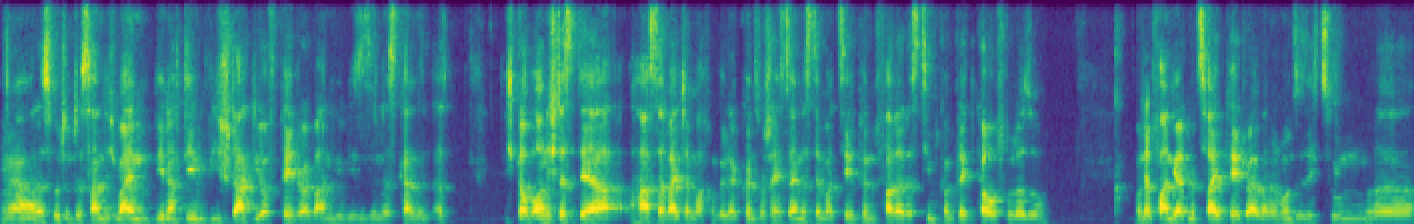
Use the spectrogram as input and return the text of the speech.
Ja, das wird interessant. Ich meine, je nachdem, wie stark die auf Paydriver angewiesen sind, das kann. Also ich glaube auch nicht, dass der Haas da weitermachen will. Dann könnte es wahrscheinlich sein, dass der Mazepin-Vater das Team komplett kauft oder so. Und dann fahren die halt mit zwei Paydrivern, dann holen sie sich zum äh,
